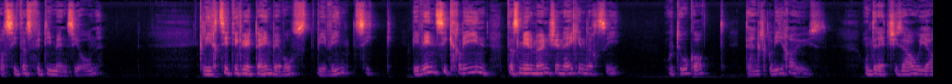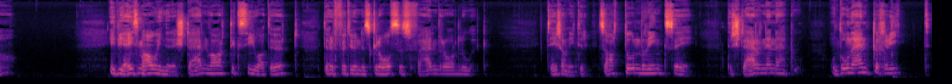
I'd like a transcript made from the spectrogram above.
Was sind das für Dimensionen? Gleichzeitig wird einem bewusst, wie winzig, wie winzig klein, dass wir Menschen eigentlich sind. Und du, Gott, denkst gleich an uns. Und redest uns alle an. Ich war einmal in einer Sternwarte und dort dürfen durch ein grosses Fernrohr schauen. Zuerst habe ich den Saturnring gesehen, den Sternennebel und unendlich weit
